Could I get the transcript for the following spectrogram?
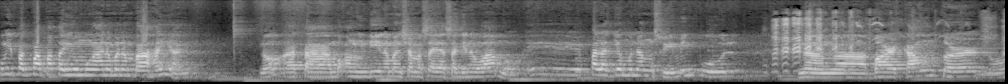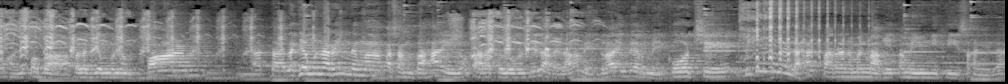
Kung ipagpapatayo mo nga naman ng bahay yan, no? At ah, mukhang hindi naman siya masaya sa ginawa mo, eh palagyan mo ng swimming pool, ng ah, bar counter, no? Ano pa ba? Palagyan mo ng farm, at ah, lagyan mo na rin ng mga kasambahay, no? Para tulungan sila. Kailangan may driver, may kotse. Bigyan mo na lahat para naman makita mo yung ngiti sa kanila.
